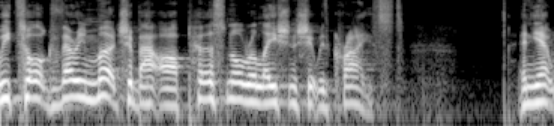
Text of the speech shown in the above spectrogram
We talk very much about our personal relationship with Christ. And yet, we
